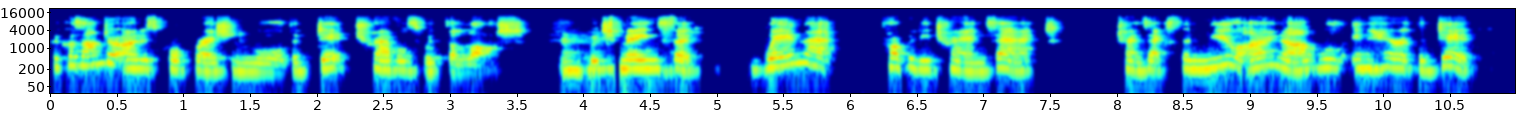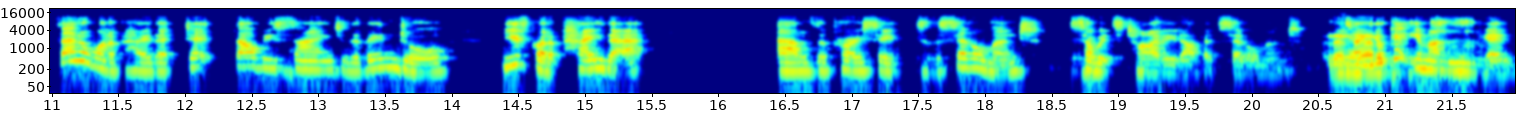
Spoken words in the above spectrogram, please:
because under owners corporation law, the debt travels with the lot mhm. which means that when that property transact transacts, the new owner will inherit the debt. They don't want to pay that debt. They'll be saying to the vendor, "You've got to pay that out of the proceeds of the settlement, so it's tidied up at settlement." And then So you'll that'll, get your money in the end.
